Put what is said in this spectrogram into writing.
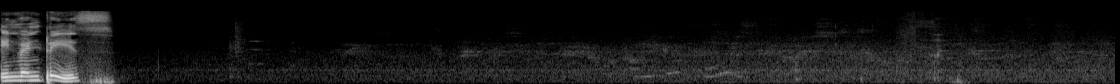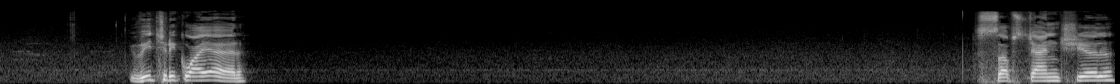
inventories which require substantial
